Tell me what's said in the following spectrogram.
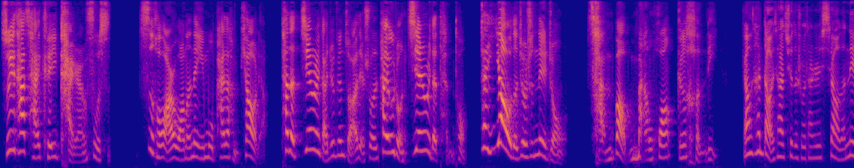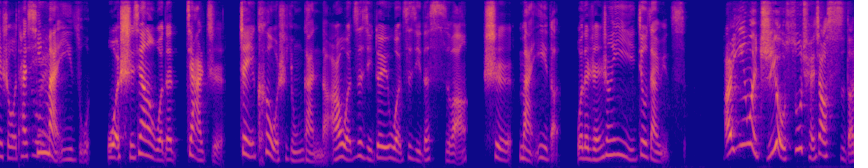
所以他才可以慨然赴死，刺喉而亡的那一幕拍得很漂亮。他的尖锐感就跟左小姐说的，他有一种尖锐的疼痛，他要的就是那种。残暴、蛮荒跟狠厉，然后他倒下去的时候，他是笑的。那时候他心满意足，我实现了我的价值。这一刻我是勇敢的，而我自己对于我自己的死亡是满意的。我的人生意义就在于此。而因为只有苏全孝死的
